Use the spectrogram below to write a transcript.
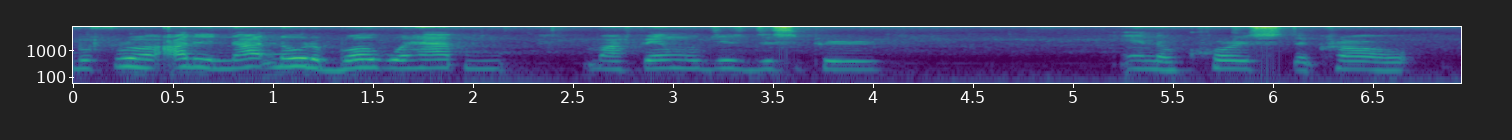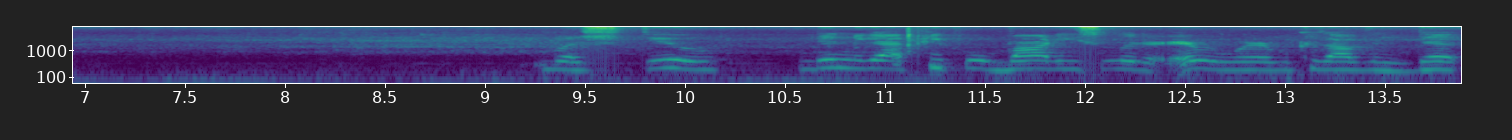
before, I did not know the bug would happen. My family just disappeared. And of course, the crowd. But still, then they got people bodies littered everywhere because I was in debt.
